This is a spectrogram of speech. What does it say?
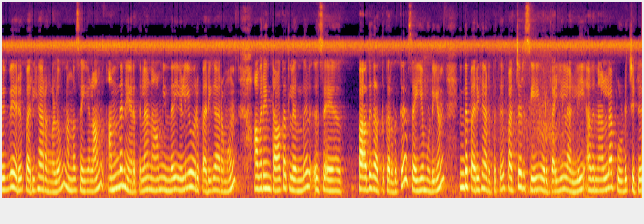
வெவ்வேறு பரிகாரங்கள் பரிகாரங்களும் நம்ம செய்யலாம். அந்த நேரத்தில் நாம் இந்த எளிய ஒரு பரிகாரமும் அவரின் தாக்கத்திலிருந்து பாதுகாத்துக்கிறதுக்கு செய்ய முடியும். இந்த பரிகாரத்துக்கு பச்சரிசியை ஒரு கையில் அள்ளி அதை நல்லா பொடிச்சிட்டு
